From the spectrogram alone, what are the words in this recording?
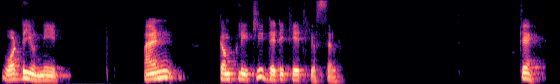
What do you need? And completely dedicate yourself. Okay.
